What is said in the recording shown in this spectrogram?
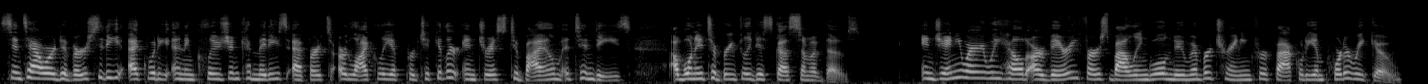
Since our Diversity, Equity, and Inclusion Committee's efforts are likely of particular interest to Biome attendees, I wanted to briefly discuss some of those. In January, we held our very first bilingual new member training for faculty in Puerto Rico,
